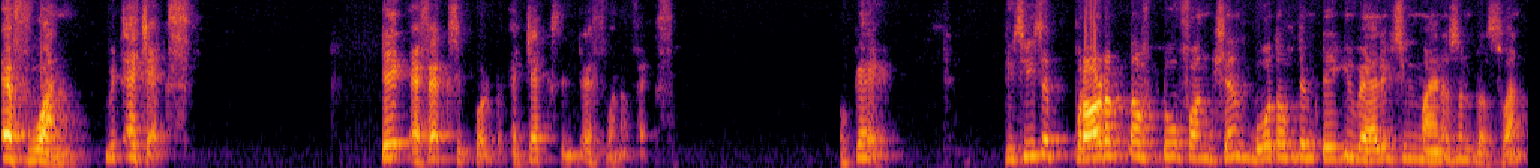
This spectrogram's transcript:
F1 with Hx. Take Fx equal to Hx into F1 of x. Okay. This is a product of two functions, both of them taking values in minus 1 plus 1.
